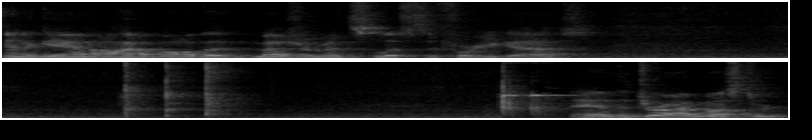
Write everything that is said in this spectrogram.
And again, I'll have all the measurements listed for you guys. And the dry mustard.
